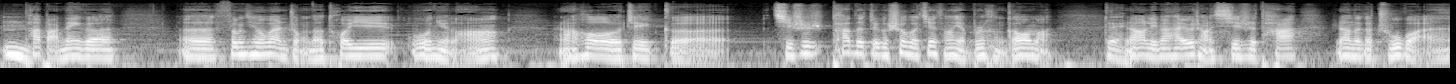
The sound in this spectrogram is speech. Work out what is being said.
嗯，他把那个。呃，风情万种的脱衣舞女郎，然后这个其实他的这个社会阶层也不是很高嘛。对。然后里面还有一场戏是他让那个主管，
